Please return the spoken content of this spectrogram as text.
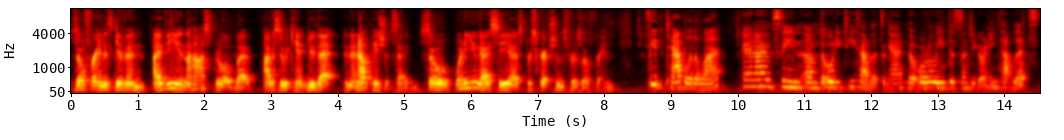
Zofran is given IV in the hospital, but obviously we can't do that in an outpatient setting. So, what do you guys see as prescriptions for Zofran? See the tablet a lot. And I've seen um, the ODT tablets again, the orally disintegrating tablets.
